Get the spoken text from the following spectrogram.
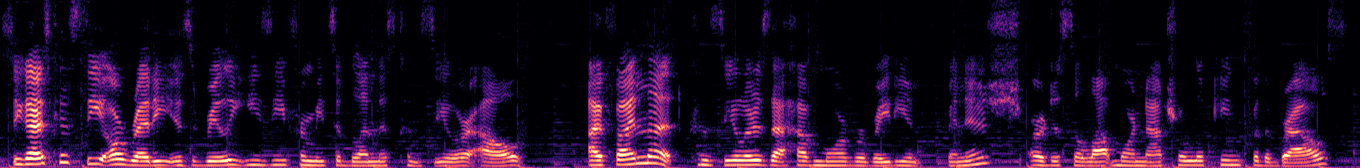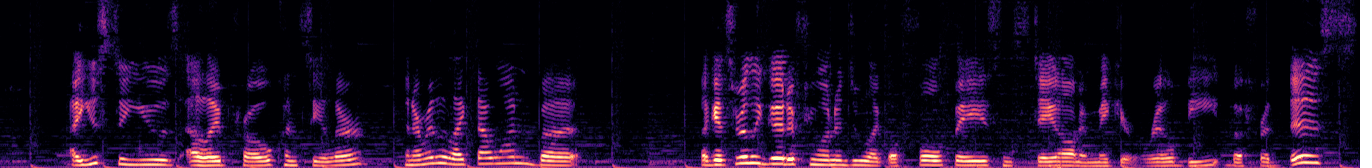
So you guys can see already it's really easy for me to blend this concealer out. I find that concealers that have more of a radiant finish are just a lot more natural looking for the brows. I used to use LA Pro concealer and I really like that one, but like it's really good if you want to do like a full face and stay on and make it real beat. But for this,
